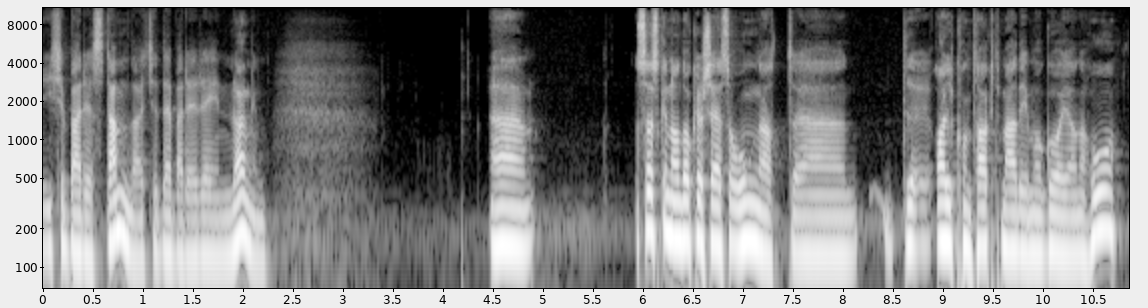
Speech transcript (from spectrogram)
ikke bare stemmer, det er bare ren løgn. Uh, søsknene deres er så unge at uh, det, all kontakt med dem må gå gjennom henne.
